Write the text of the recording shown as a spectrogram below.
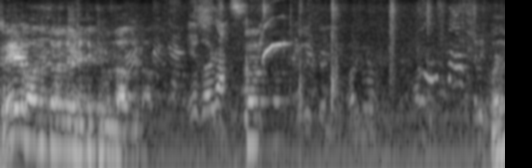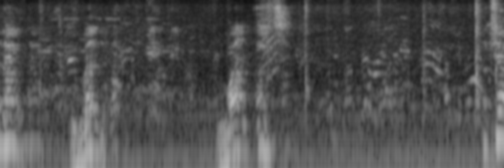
ಬೇಡವಾದಂತ ಒಂದು ಹಿಡಿತಕ್ಕೆ ಮುಂದಾದ್ರು ಸ್ಕೋರ್. ಒಂದು ಒಂದು ಒನ್ ಈಚ್ ಅಕ್ಷರ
